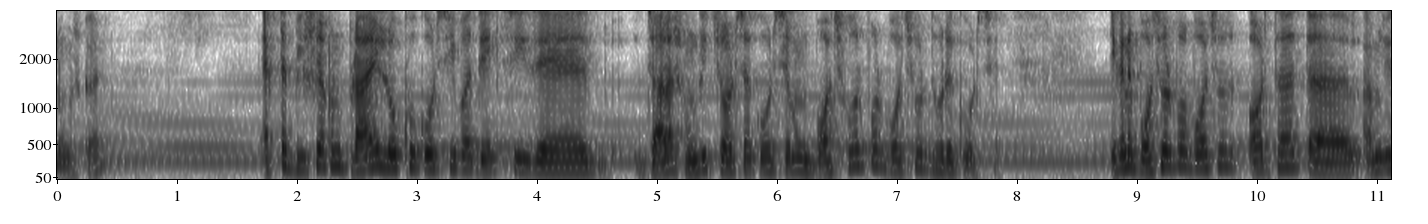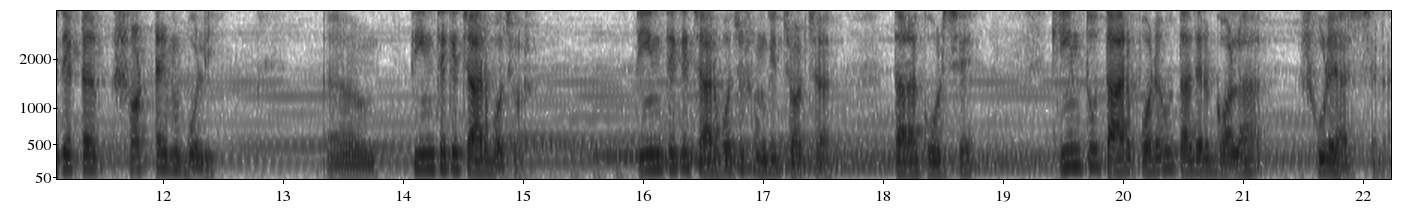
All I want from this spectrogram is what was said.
নমস্কার। একটা বিষয় এখন প্রায় লক্ষ্য করছি বা দেখছি যে যারা সংগীত চর্চা করছে এবং বছর পর বছর ধরে করছে, এখানে বছর পর বছর অর্থাৎ আমি যদি একটা শর্ট টাইমে বলি তিন থেকে চার বছর, তিন থেকে চার বছর সংগীত চর্চা তারা করছে, কিন্তু তারপরেও তাদের গলা সুরে আসছে না।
